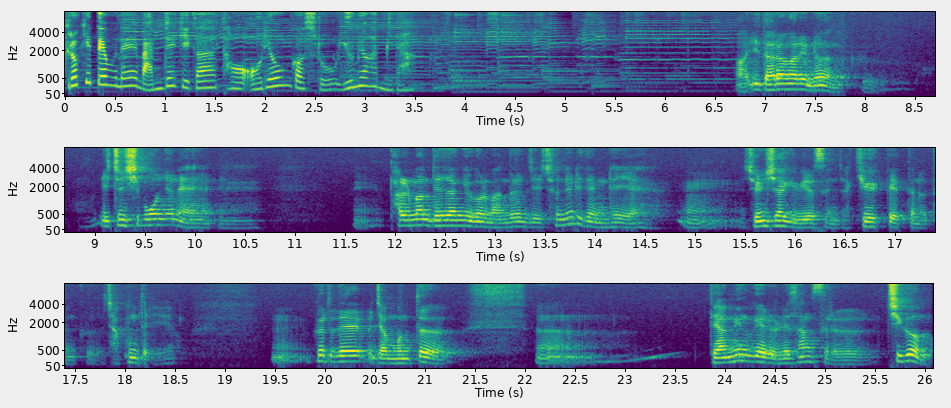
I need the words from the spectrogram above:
그렇기 때문에 만들기가 더 어려운 것으로 유명합니다. 아, 이 다랑아리는 그 2015년에 에, 에, 8만 대장경을 만든 지 천년이 되는 해에 에, 전시하기 위해서 이제 기획됐던 어떤 그 작품들이에요. 에, 그런데 이제 문득 어, 대한민국의 르네상스를 지금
